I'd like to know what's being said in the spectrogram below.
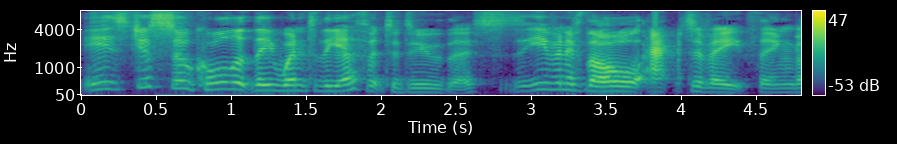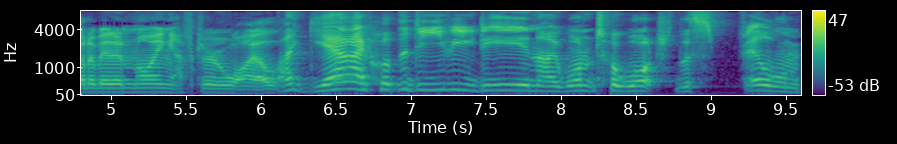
it's just so cool that they went to the effort to do this. Even if the whole activate thing got a bit annoying after a while. Like, yeah, I put the DVD in, I want to watch this film.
